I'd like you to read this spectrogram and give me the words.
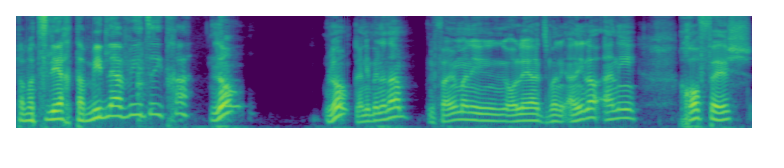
אתה מצליח תמיד להביא את זה איתך? לא, לא, כי אני בן אדם. לפעמים אני עולה עצבני. אני לא, אני... חופש,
